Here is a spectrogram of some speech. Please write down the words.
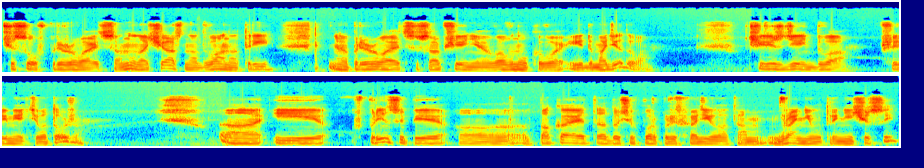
часов прерывается, ну, на час, на два, на три а, прерывается сообщение во Внуково и Домодедово. Через день-два в Шереметьево тоже. И в принципе, э, пока это до сих пор происходило там в ранние утренние часы,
